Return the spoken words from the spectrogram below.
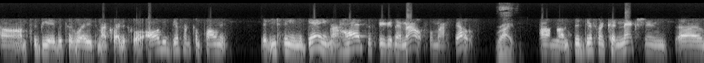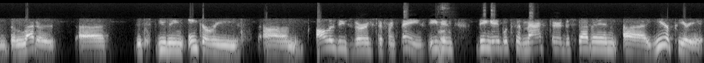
um, to be able to raise my credit score. All the different components that you see in the game, I had to figure them out for myself. Right um, the different connections, um, the letters, uh, disputing inquiries, um, all of these various different things, even right. being able to master the seven uh, year period.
